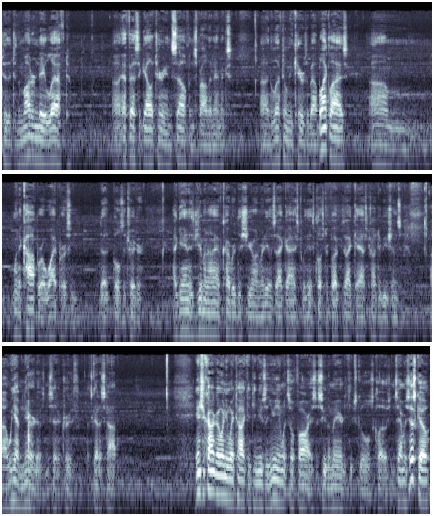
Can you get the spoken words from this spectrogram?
to the to the modern day left uh, FS egalitarian self and spiral dynamics. Uh, the left only cares about black lives um, when a cop or a white person does, pulls the trigger. Again, as Jim and I have covered this year on Radio Zeitgeist with his Clusterfuck Zeitcast contributions, uh, we have narratives instead of truth. Got to stop. In Chicago, anyway, Todd continues, the union went so far as to sue the mayor to keep schools closed. In San Francisco,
